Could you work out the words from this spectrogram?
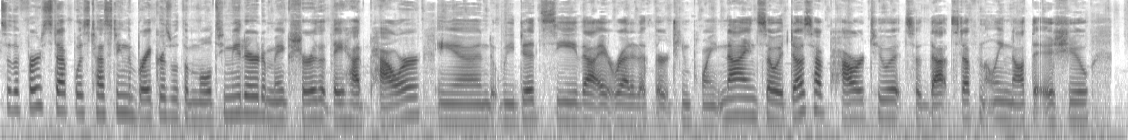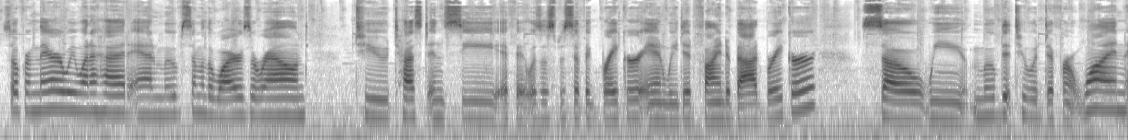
So the first step was testing the breakers with a multimeter to make sure that they had power. And we did see that it read at a 13.9. So it does have power to it. So that's definitely not the issue. So from there, we went ahead and moved some of the wires around to test and see if it was a specific breaker. And we did find a bad breaker. So we moved it to a different one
